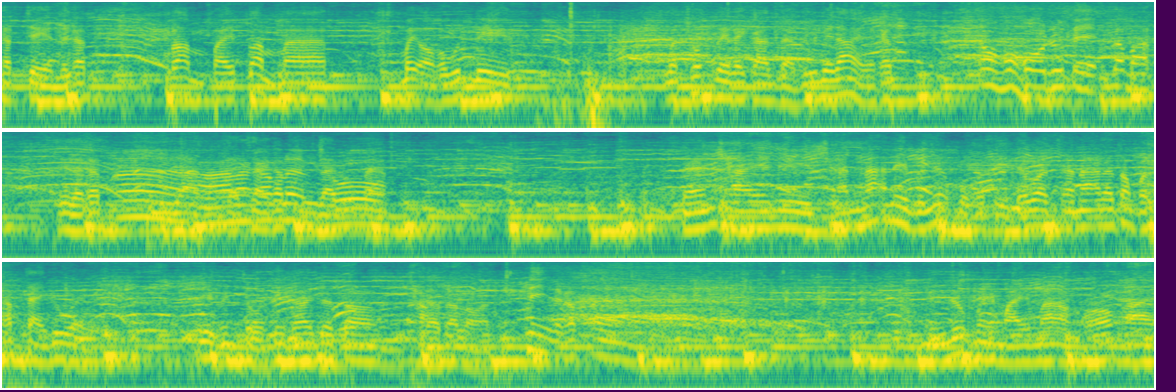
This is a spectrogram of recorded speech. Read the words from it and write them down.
ชัดเจนนะครับปล้ำไปปล้ำมาไม่ออกอาวุธนี่ มาชกในรายการแบบนี้ไม่ได้นะครับโอ้โหดูเตะสะบัดนี่แหละครับอ่าลีลาของเอาละแสนชัยครับเริ่มลีลาโชว์แบบแสนชัยนี่ชนะนี่เป็นเรื่องปกติแต่ว่าชนะแล้วต้องประทับใจด้วยนี่เป็นโจทย์ที่เขาจะต้องทำตลอดนี่แหละครับอ่ามีลูกใหม่ๆมาขออภัย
